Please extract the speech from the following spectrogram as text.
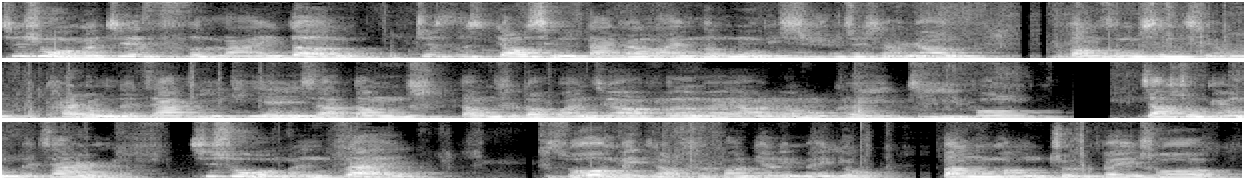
其实我们这次来的，这次邀请大家来的目的，其实就想让。放松心情，开着我们的家具，体验一下当时当时的环境啊、氛围啊，然后可以寄一封家书给我们的家人。其实我们在所有媒体老师房间里面有帮忙准备说，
